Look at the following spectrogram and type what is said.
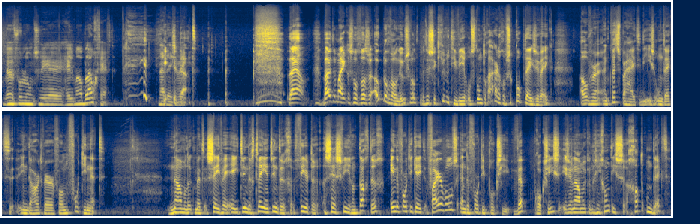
we voelen ons weer helemaal blauw geverfd. Na deze week. Inderdaad. nou ja, buiten Microsoft was er ook nog wel nieuws, want de security-wereld stond toch aardig op zijn kop deze week over een kwetsbaarheid die is ontdekt in de hardware van Fortinet. Namelijk met CVE 2022-40684. In de FortiGate firewalls en de FortiProxy webproxies is er namelijk een gigantisch gat ontdekt.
